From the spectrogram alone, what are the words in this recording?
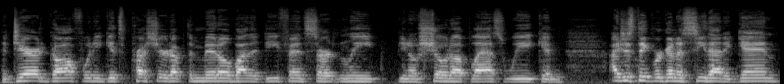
The Jared Goff, when he gets pressured up the middle by the defense, certainly, you know, showed up last week. And I just think we're going to see that again.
